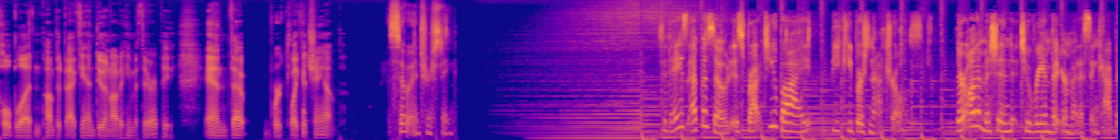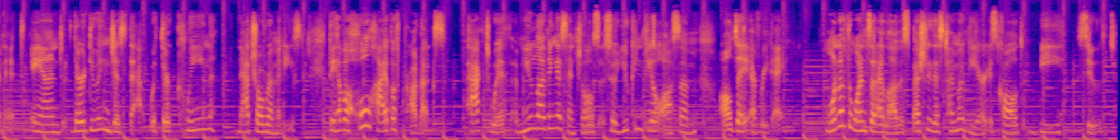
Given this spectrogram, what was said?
pull blood and pump it back in, do an autohemotherapy. And that worked like a champ. So interesting. Today's episode is brought to you by Beekeepers Naturals. They're on a mission to reinvent your medicine cabinet, and they're doing just that with their clean, natural remedies. They have a whole hive of products packed with immune loving essentials so you can feel awesome all day, every day. One of the ones that I love, especially this time of year, is called Be Soothed.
